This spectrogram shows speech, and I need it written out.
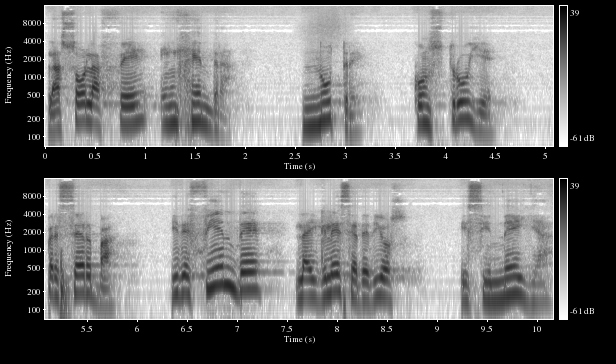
La sola fe engendra, nutre, construye, preserva y defiende la iglesia de Dios. Y sin ella,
